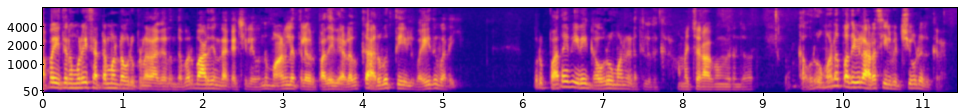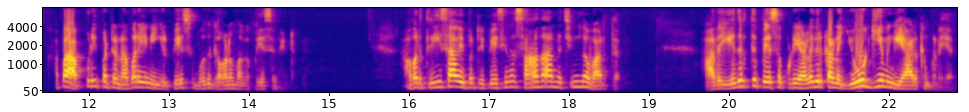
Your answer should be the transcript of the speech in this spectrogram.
அப்ப இத்தனை முறை சட்டமன்ற உறுப்பினராக இருந்தவர் பாரதிய ஜனதா கட்சியில வந்து மாநில தலைவர் பதவி அளவுக்கு அறுபத்தேழு வயது வரை ஒரு பதவியிலே கௌரவமான இடத்தில் இருக்கிறார். அமைச்சராகவும் இருந்தவர். கௌரவமான பதவியில் அரசியல் வெற்றியோடு இருக்கிறார். அப்போ அப்படிப்பட்ட நபரை நீங்கள் பேசும்போது கவனமாக பேச வேண்டும். அவர் திரீசாவை பற்றி பேசின சாதாரண சின்ன வார்த்தை. அதை எதிர்த்து பேசக்கூடிய அளவிற்கான யோக்கியம் இங்கே யாருக்கும் கிடையாது.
